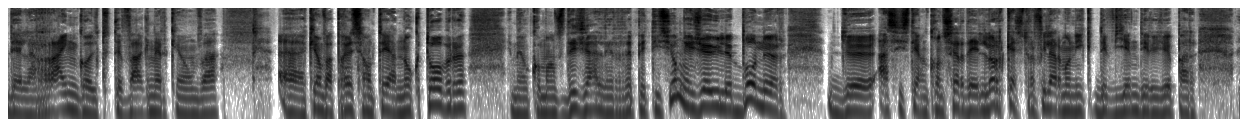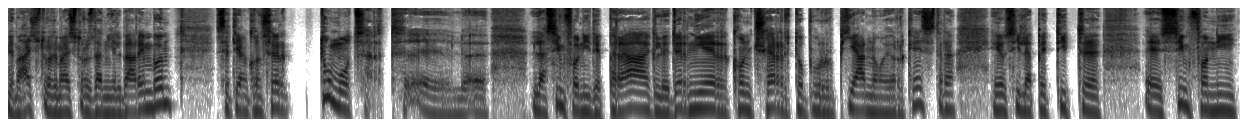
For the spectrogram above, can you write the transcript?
de la Rheingold de Wagner qu'on va, euh, va présenter en octobre. Mais on commence déjà les répétitions et j'ai eu le bonheur d'assister à un concert de l'orchestre philharmonique de Vienne dirigé par le maestro de maestros Daniel Barenboim. C'était un concert tout Mozart, euh, la symphonie de Prague, le dernier concerto pour piano et orchestre, et aussi la petite euh, symphonie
